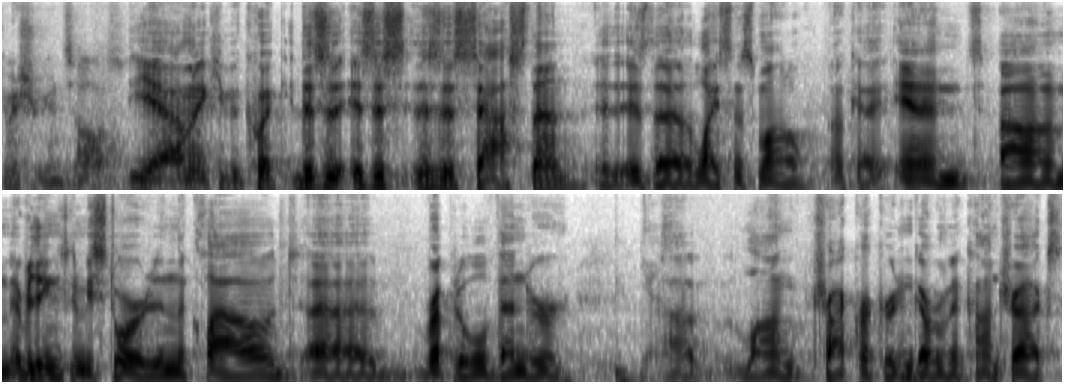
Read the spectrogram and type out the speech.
Thank you, Commissioner. Commissioner Gonzalez? Yeah, I'm going to keep it quick. This is, is this, this is SaaS then, i- is the license model? Okay, and um, everything's going to be stored in the cloud, uh, reputable vendor? uh, Long track record in government contracts.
